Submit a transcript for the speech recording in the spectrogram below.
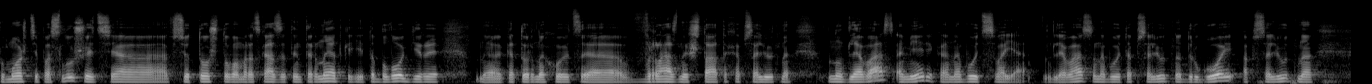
Вы можете послушать э, все то, что вам рассказывает интернет, какие-то блогеры, э, которые находятся в разных штатах абсолютно. Но для вас Америка, она будет своя. Для вас она будет абсолютно другой, абсолютно э,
